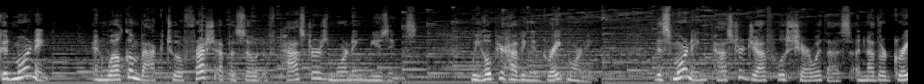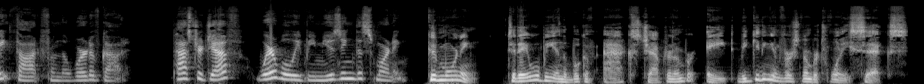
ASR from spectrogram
Good morning, and welcome back to a fresh episode of Pastor's Morning Musings. We hope you're having a great morning. This morning, Pastor Jeff will share with us another great thought from the Word of God. Pastor Jeff, where will we be musing this morning? Good morning. Today we'll be in the book of Acts, chapter number 8, beginning in verse number 26.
